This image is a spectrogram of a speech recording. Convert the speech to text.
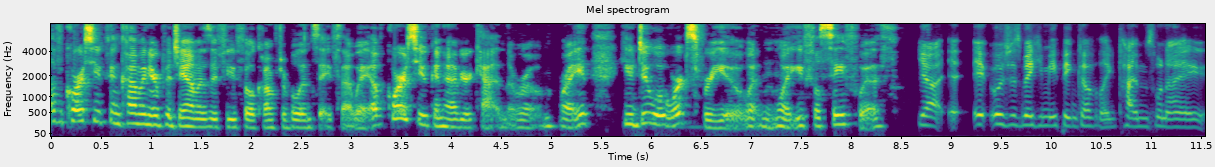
of course you can come in your pajamas if you feel comfortable and safe that way of course you can have your cat in the room right you do what works for you and what you feel safe with yeah it, it was just making me think of like times when i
